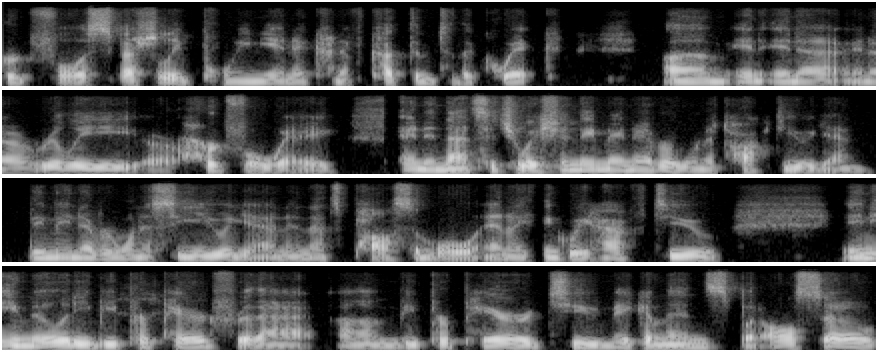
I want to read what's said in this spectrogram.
hurtful especially poignant it kind of cut them to the quick um, in, in a in a really uh, hurtful way. And in that situation they may never want to talk to you again. They may never want to see you again and that's possible. And i think we have to in humility be prepared for that um, be prepared to make amends but also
